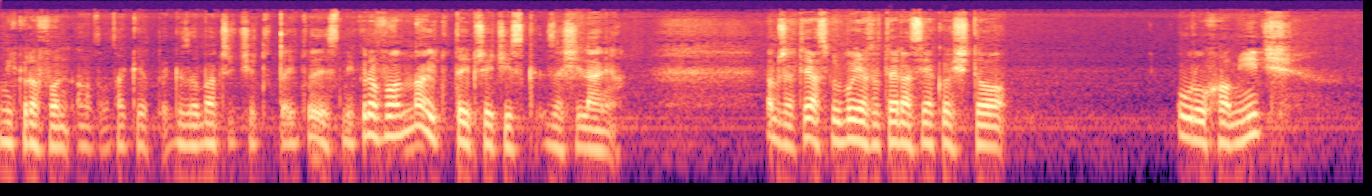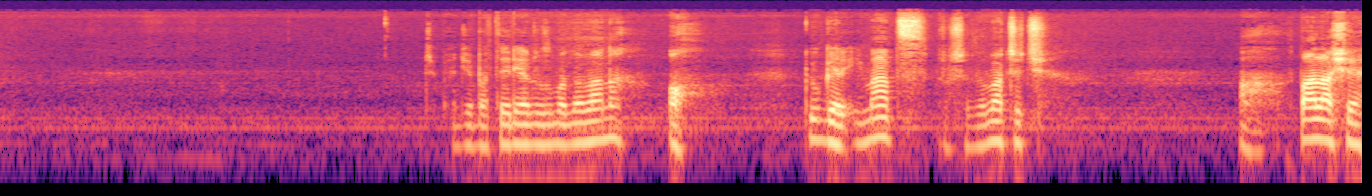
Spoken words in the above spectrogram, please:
Mikrofon, o to tak jak zobaczycie tutaj, tu jest mikrofon, no i tutaj przycisk zasilania. Dobrze, to ja spróbuję to teraz jakoś to uruchomić. Czy będzie bateria rozładowana? O! Cougar i Mac, proszę zobaczyć. O, odpala się,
